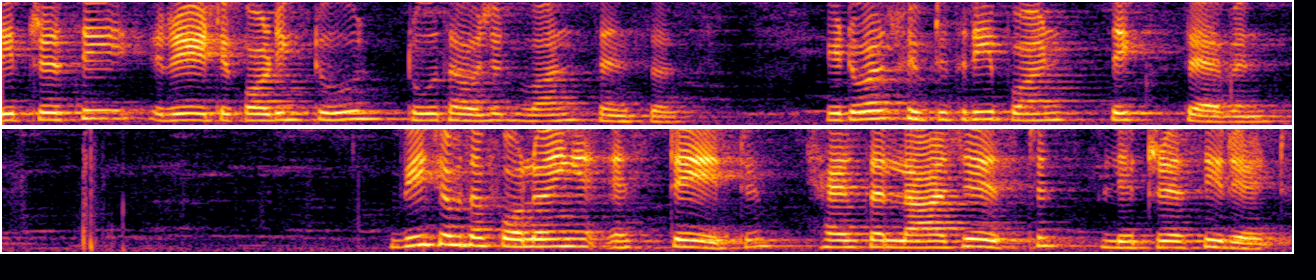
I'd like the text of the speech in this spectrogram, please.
literacy rate according to 2001 census? It was 53.67. Which of the following state has the largest literacy rate?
